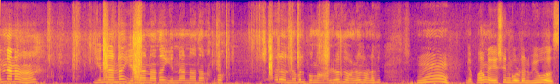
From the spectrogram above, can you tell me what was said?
என்னன்னா என்னன்னா என்னன்னா தான் என்னன்னா தான். ஓ வேற லெவல் போங்க. அழகு அழகு அழகு. ம். இங்கே பாருங்கள் Asian golden viewers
